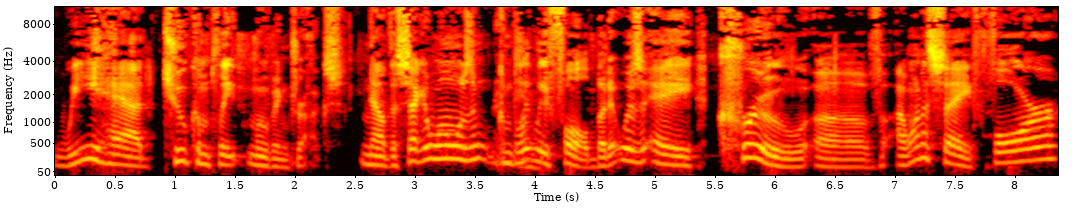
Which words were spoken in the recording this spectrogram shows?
We had two complete moving trucks. Now, the second one wasn't completely full, but it was a crew of, I want to say, four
